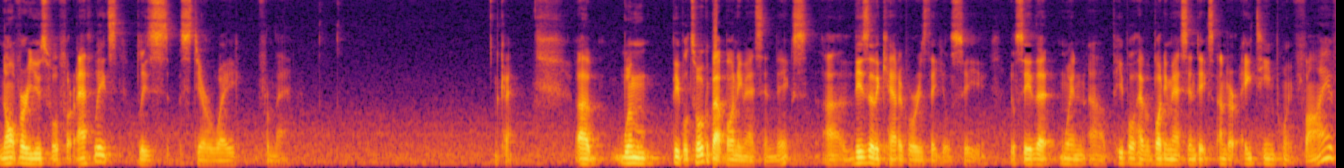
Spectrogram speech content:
not very useful for athletes. Please steer away from that. Okay. Uh, when people talk about body mass index, uh, these are the categories that you'll see. You'll see that when uh, people have a body mass index under 18.5,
